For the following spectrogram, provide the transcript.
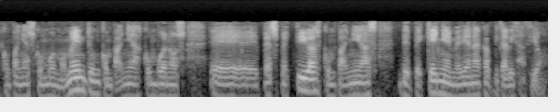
compañías con buen momentum, compañías con buenas eh, perspectivas, compañías de pequeña y mediana capitalización.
